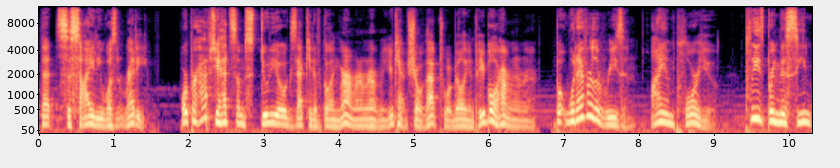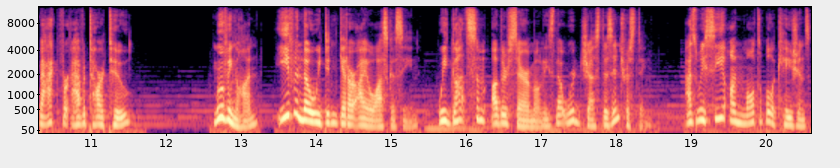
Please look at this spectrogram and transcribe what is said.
that society wasn't ready, or perhaps you had some studio executive going, you can't show that to a billion people. But whatever the reason, I implore you, please bring this scene back for Avatar 2. Moving on, even though we didn't get our ayahuasca scene, we got some other ceremonies that were just as interesting. As we see on multiple occasions,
